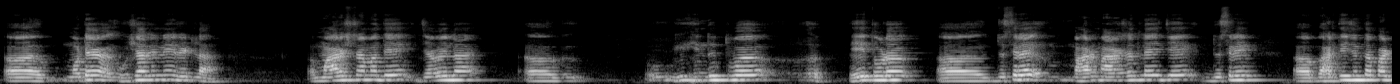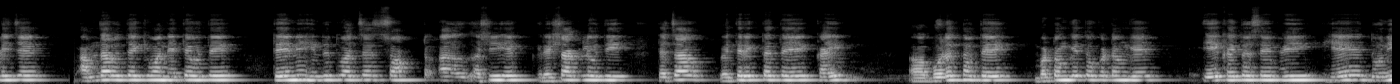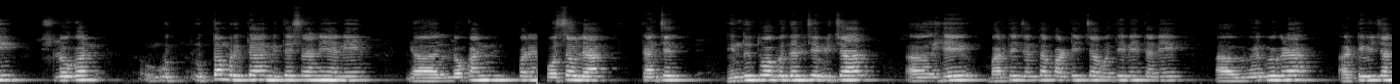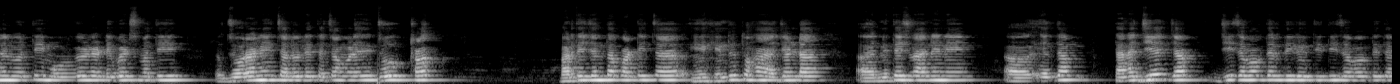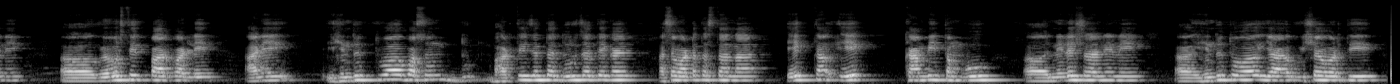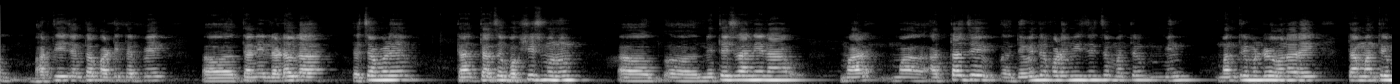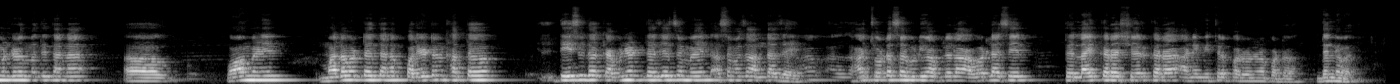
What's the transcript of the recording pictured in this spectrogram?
मोठ्या हुशारीने रेटला. महाराष्ट्रामध्ये ज्यावेळेला हिंदुत्व हे थोडं दुसरे महारा महाराष्ट्रातले जे दुसरे भारतीय जनता पार्टीचे आमदार होते किंवा नेते होते त्यांनी हिंदुत्वाचं सॉफ्ट अशी एक रेषा आखली होती. त्याच्या व्यतिरिक्त ते काही बोलत नव्हते. बटोंगे तो कटोंगे एक है तो सेफ ही हे दोन्ही स्लोगन उत उत्तमरित्या नितेश राणे यांनी लोकांपर्यंत पोचवल्या त्यांचे हिंदुत्वाबद्दलचे विचार हे भारतीय जनता पार्टीच्या वतीने त्यांनी वेगवेगळ्या टी व्ही चॅनलवरती वेगवेगळ्या डिबेट्समध्ये जोराने चालवले. त्याच्यामुळे जो ठळक भारतीय जनता पार्टीचा हिंदुत्व हा अजेंडा नितेश राणेने एकदम त्यांना जे ज्या जी जबाबदारी दिली होती ती जबाबदारी त्यांनी व्यवस्थित पार पाडली. आणि हिंदुत्वापासून दु भारतीय जनता दूर जाते काय असं वाटत असताना एक त एक खांबी तंबू निलेश राणेने हिंदुत्व या विषयावरती भारतीय जनता पार्टीतर्फे त्यांनी लढवला. त्याच्यामुळे त्या त्याचं बक्षीस म्हणून नितेश राणेंना मा मा आत्ता जे देवेंद्र फडणवीसांचं मंत्र मिन मंत्रिमंडळ होणार आहे त्या मंत्रिमंडळामध्ये त्यांना वाव मिळेल. मला वाटतं त्यांना पर्यटन खातं ते सुद्धा कॅबिनेट दर्जाचं मिळेल असा माझा अंदाज आहे. हा- छोटासा व्हिडिओ आपल्याला आवडला असेल तर लाईक करा शेअर करा आणि मित्र पाठवा. धन्यवाद.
